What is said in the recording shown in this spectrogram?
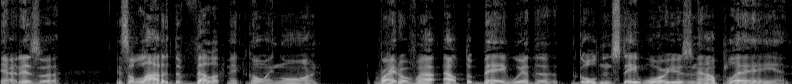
Yeah, there's a there's a lot of development going on right over out the bay where the Golden State Warriors now play and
